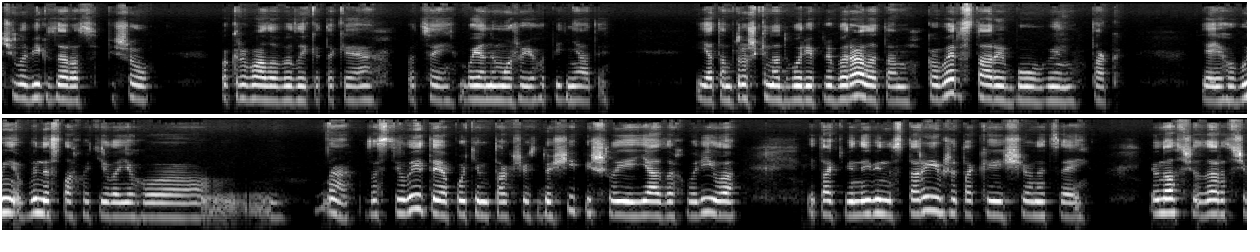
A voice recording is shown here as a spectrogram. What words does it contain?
Чоловік зараз пішов, покривало велике таке по цей, бо я не можу його підняти. Я там трошки на дворі прибирала, там ковер старий був, він так. Я його винесла, хотіла його а, застілити, а потім так щось дощі пішли, я захворіла. І так він, і він старий вже такий, що не цей. І у нас ще зараз ще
